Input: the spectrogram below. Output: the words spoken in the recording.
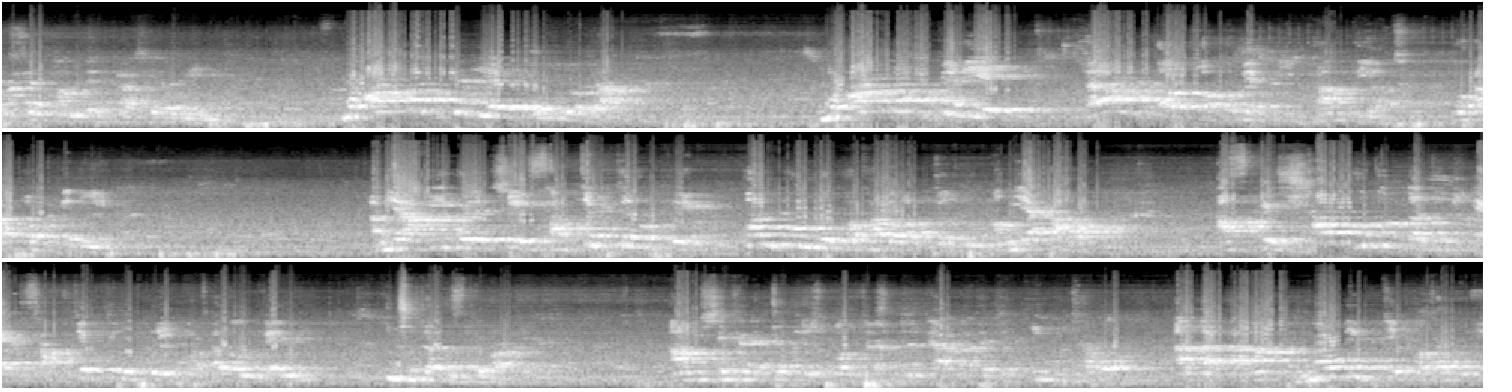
মুসলমানদের কাছে নেই। মোহাম্মদকে নিয়ে মোহাম্মদকে নিয়ে নানান রকমের বিভ্রান্তি আছে। মোহাম্মদকে নিয়ে। আমি আগেই বলেছি, এই সাবজেক্টের উপরে পরিপূর্ণ কথা বলার জন্য আমি একা আজকে সব হুজুররা যদি এক সাবজেক্টের উপরে কথা বলতেন কিছুটা বুঝতে পারবেন। আমি সেখানে চল্লিশ, পঞ্চাশ মিনিটে আপনাদেরকে কি বুঝাবো, আল্লাহ তারা মৌলিক যে কথাগুলি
